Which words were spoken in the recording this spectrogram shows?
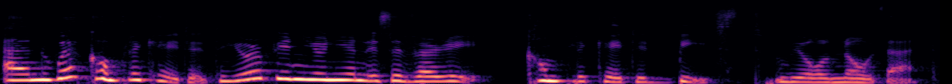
And we're complicated. The European Union is a very complicated beast. We all know that.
